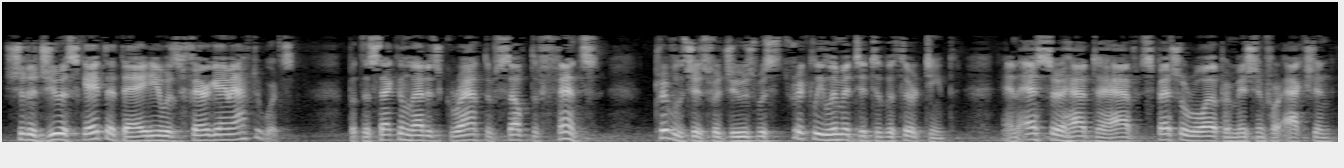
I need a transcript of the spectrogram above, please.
Should a Jew escape that day, he was fair game afterwards. But the second letter's grant of self-defense privileges for Jews was strictly limited to the 13th, and Esther had to have special royal permission for action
